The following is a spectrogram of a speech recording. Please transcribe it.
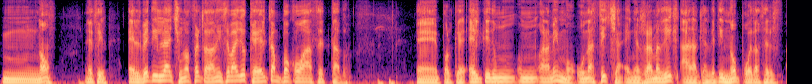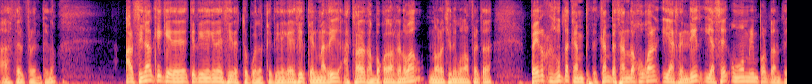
Mm, no. Es decir, el Betis le ha hecho una oferta a Dani Ceballos que él tampoco ha aceptado. Eh, porque él tiene un, un- ahora mismo una ficha en el Real Madrid a la que el Betis no puede hacer, hacer frente, ¿no? Al final, ¿qué, quiere, qué tiene que decir esto? Bueno, es que tiene que decir que el Madrid hasta ahora tampoco lo ha renovado, no le ha hecho ninguna oferta, pero resulta que está empezando a jugar y a rendir y a ser un hombre importante.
